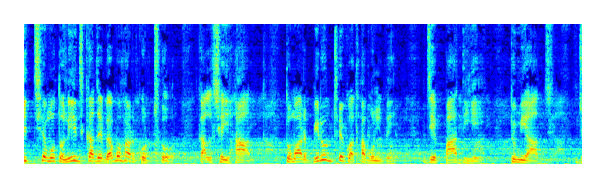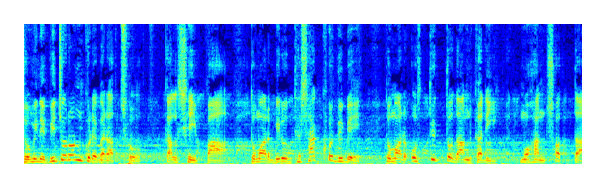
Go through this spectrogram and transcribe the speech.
ইচ্ছে মতো নিজ কাজে ব্যবহার করছ, কাল সেই হাত তোমার বিরুদ্ধে কথা বলবে, যে পা দিয়ে তুমি আজ জমিনে বিচরণ করে বেড়াচ্ছ, কাল সেই পা তোমার বিরুদ্ধে সাক্ষ্য দিবে, তোমার অস্তিত্ব দানকারী মহান সত্তা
